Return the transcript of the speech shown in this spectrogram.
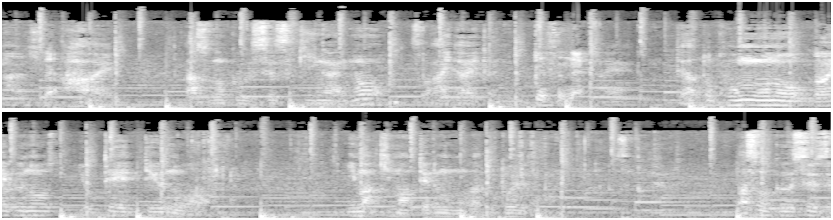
な感じで。はい。あそのグース好き以外のその間間に。ですね。であと今後のライブの予定っていうのは今決まってるものだとどういうのなんですかね。まあその偶数月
